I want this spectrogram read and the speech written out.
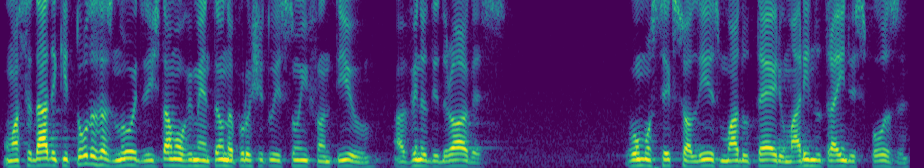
Uma cidade que todas as noites está movimentando a prostituição infantil, a venda de drogas, o homossexualismo, o adultério, o marido traindo esposa,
